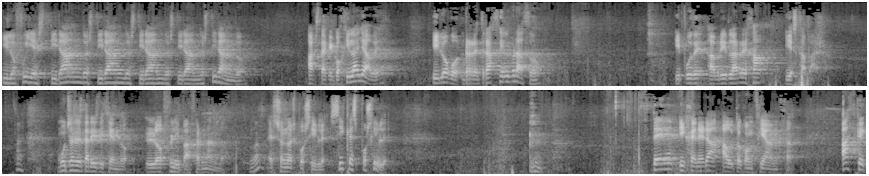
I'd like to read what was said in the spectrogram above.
y lo fui estirando, estirando, estirando, estirando, estirando, hasta que cogí la llave y luego retraje el brazo y pude abrir la reja y escapar. Muchos estaréis diciendo, lo flipa Fernando. Eso no es posible. Sí que es posible. Ten y genera autoconfianza. Haz que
